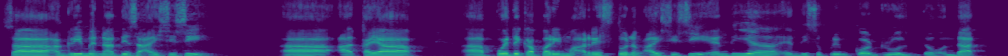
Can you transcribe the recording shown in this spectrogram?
sa agreement natin sa ICC. Uh, uh, kaya uh, pwede ka pa rin maaresto ng ICC and the uh, and the Supreme Court ruled on that.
